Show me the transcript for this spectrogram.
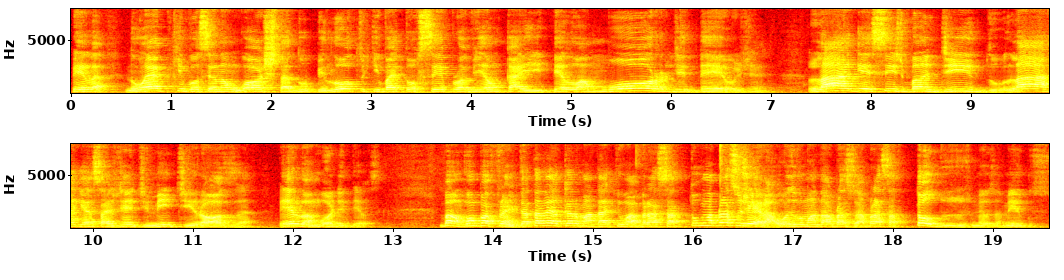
Pela, não é porque você não gosta do piloto que vai torcer pro avião cair. Pelo amor de Deus, gente. Largue esses bandidos, largue essa gente mentirosa. Pelo amor de Deus. Bom, vamos para frente. Então, eu quero mandar aqui um abraço a um abraço geral. Hoje eu vou mandar um abraço, um abraço a todos os meus amigos,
